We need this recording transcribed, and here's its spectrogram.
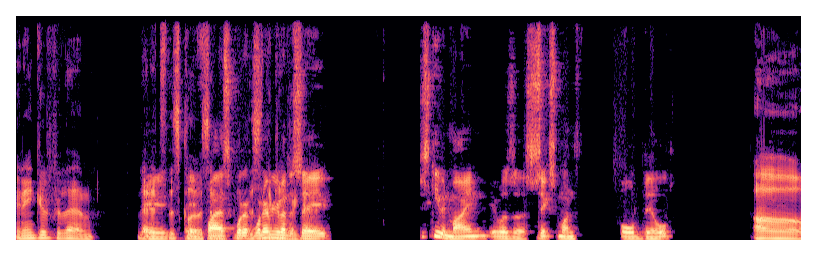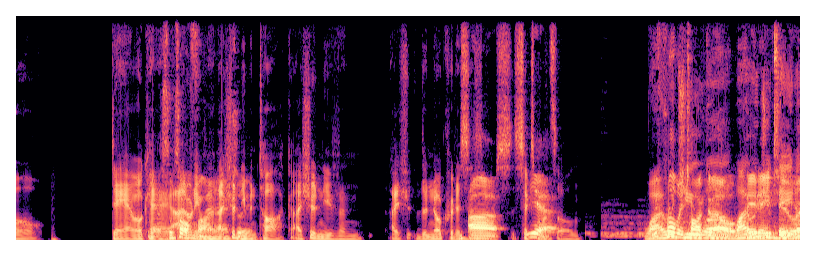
It ain't good for them that Hey, it's this close. and Flask, what- this whatever you're about to we got. say, just keep in mind it was a six month old build. Oh, damn. Okay, Yeah, so it's I all don't even. I shouldn't even talk. I shouldn't even. I should. There no criticisms. Uh, six yeah. months old. Why We've would probably you? talked uh, about why would Payday you 2 beta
